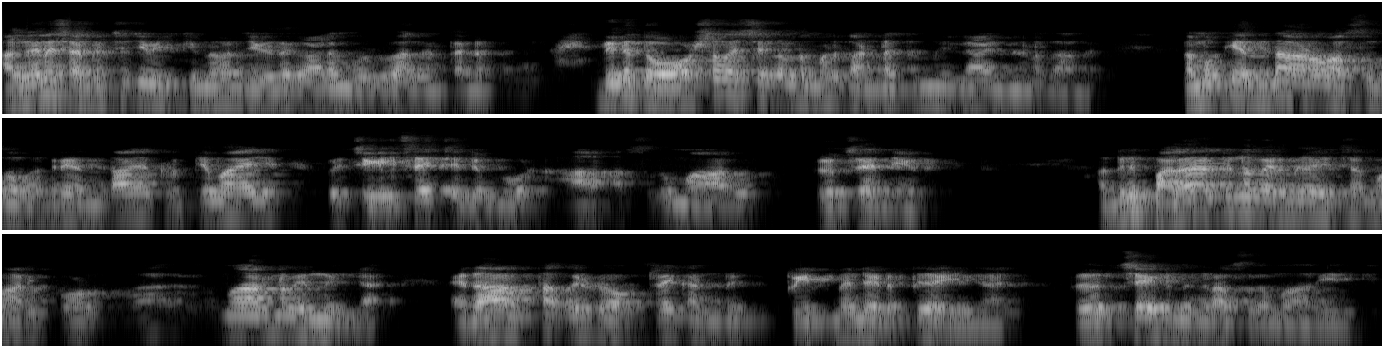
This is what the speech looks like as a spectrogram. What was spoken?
അങ്ങനെ ശപിച്ച് ജീവിക്കുന്നവർ ജീവിതകാലം മുഴുവൻ അങ്ങനെ തന്നെ പോകും. ഇതിന്റെ ദോഷവശങ്ങൾ നമ്മൾ കണ്ടെത്തുന്നില്ല എന്നുള്ളതാണ്. നമുക്ക് എന്താണോ അസുഖം അതിന് എന്തായ കൃത്യമായ ഒരു ചികിത്സയിൽ ചെല്ലുമ്പോൾ ആ അസുഖം മാറും തീർച്ച തന്നെയാണ് അതിന് പലതരത്തിലുള്ള മരുന്ന് കഴിച്ചാൽ മാറിപ്പോ മാറണമെന്നില്ല. യഥാർത്ഥ ഒരു ഡോക്ടറെ കണ്ട് ട്രീറ്റ്മെന്റ് എടുത്തു കഴിഞ്ഞാൽ തീർച്ചയായിട്ടും നിങ്ങളുടെ അസുഖം മാറിയിരിക്കും.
